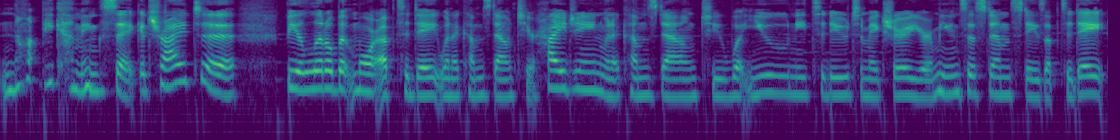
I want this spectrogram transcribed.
not becoming sick. Try to be a little bit more up to date when it comes down to your hygiene, when it comes down to what you need to do to make sure your immune system stays up to date.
